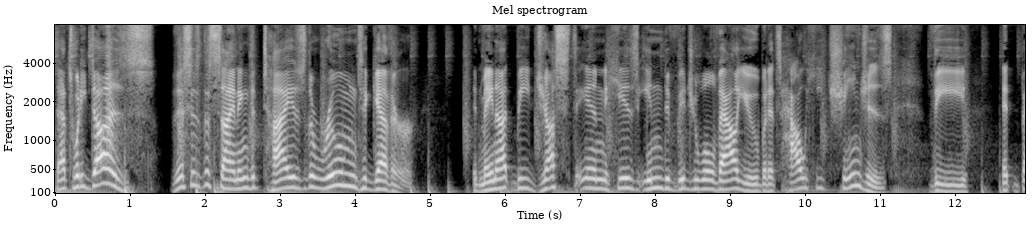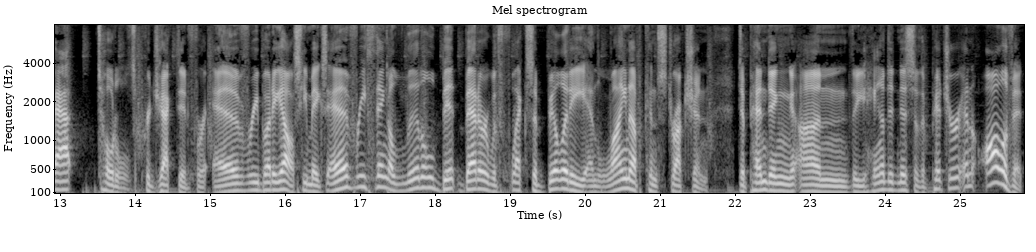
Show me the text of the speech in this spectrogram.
That's what he does. This is the signing that ties the room together. It may not be just in his individual value, but it's how he changes the at bat totals projected for everybody else. He makes everything a little bit better with flexibility and lineup construction, depending on the handedness of the pitcher and all of it.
